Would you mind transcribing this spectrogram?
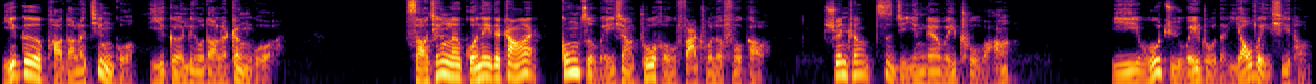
一个跑到了晋国，一个溜到了郑国。扫清了国内的障碍，公子围向诸侯发出了讣告，宣称自己应该为楚王。以武举为主的摇尾系统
